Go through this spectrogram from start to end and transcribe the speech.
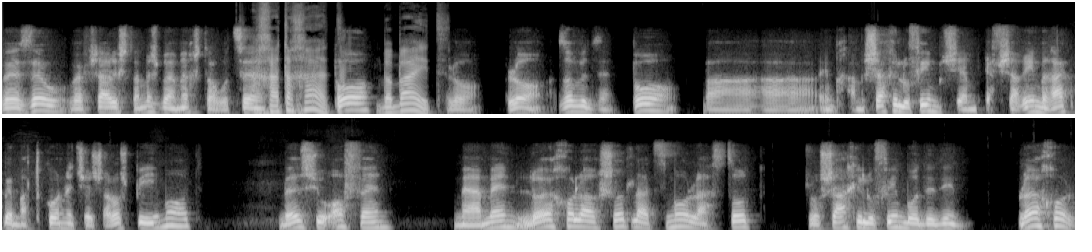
וזהו, ואפשר להשתמש בהם איך שאתה רוצה. אחת אחת, פה, בבית. לא, לא, עזוב את זה. פה, ב... עם חמישה חילופים שהם אפשריים רק במתכונת של שלוש פעימות, באיזשהו אופן, מאמן לא יכול להרשות לעצמו לעשות שלושה חילופים בודדים. לא יכול.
